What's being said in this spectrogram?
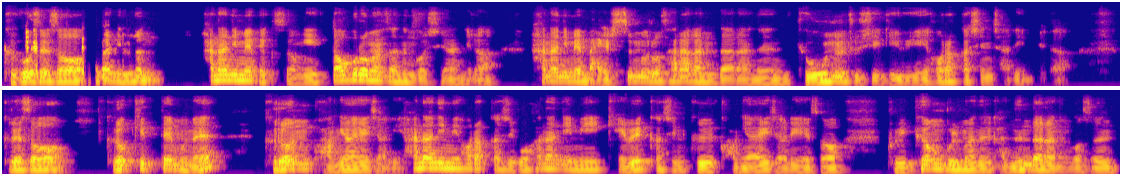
그곳에서 하나님은 하나님의 백성이 떡으로만 사는 것이 아니라 하나님의 말씀으로 살아간다라는 교훈을 주시기 위해 허락하신 자리입니다. 그래서 그렇기 때문에 그런 광야의 자리, 하나님이 허락하시고 하나님이 계획하신 그 광야의 자리에서 불평불만을 갖는다라는 것은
